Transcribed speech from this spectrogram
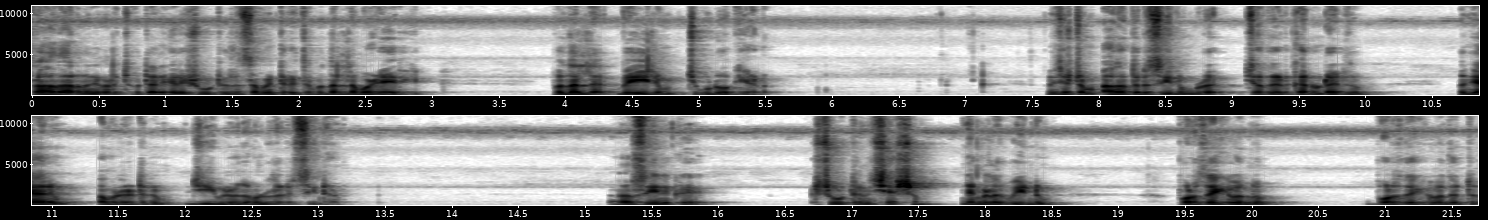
സാധാരണ ഞങ്ങൾ ചൂറ്റാനിക്കര ഷൂട്ട് ചെയ്യുന്ന സമയത്തൊക്കെ ചിലപ്പോൾ നല്ല മഴയായിരിക്കും. ഇപ്പം നല്ല വെയിലും ചൂടും ഒക്കെയാണ്. അതിനുശേഷം അകത്തൊരു സീനും കൂടെ ചെറുതെടുക്കാനുണ്ടായിരുന്നു അത് ഞാനും അമലേട്ടനും ജീവനും തമ്മിലുള്ളൊരു സീനാണ് ആ സീനൊക്കെ ഷൂട്ടിന് ശേഷം ഞങ്ങൾ വീണ്ടും പുറത്തേക്ക് വന്നു. പുറത്തേക്ക് വന്നിട്ട്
